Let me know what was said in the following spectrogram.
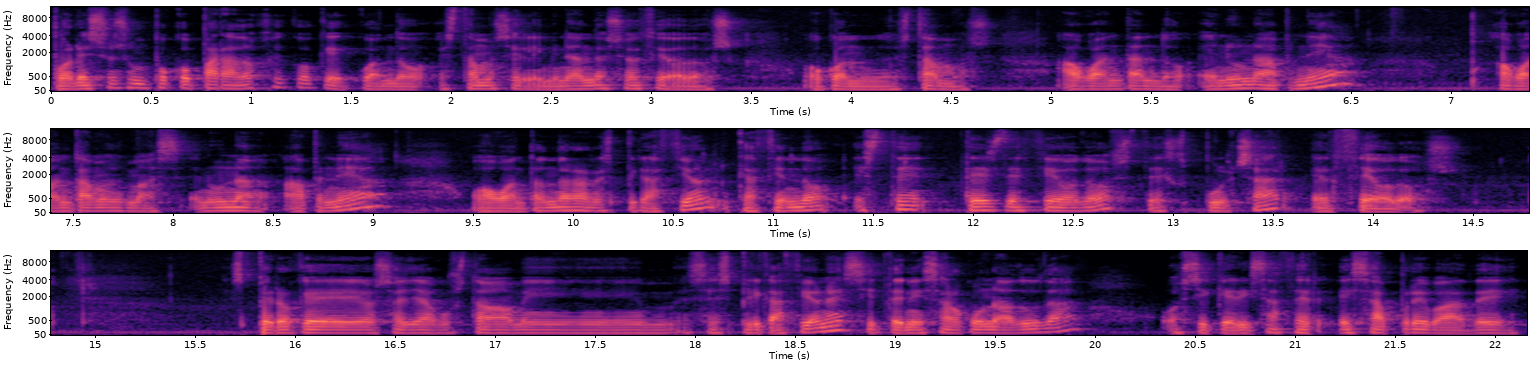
Por eso es un poco paradójico que cuando estamos eliminando ese CO2 o cuando estamos aguantando en una apnea, aguantamos más en una apnea o aguantando la respiración que haciendo este test de CO2 de expulsar el CO2. Espero que os haya gustado mis explicaciones. Si tenéis alguna duda o si queréis hacer esa prueba de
